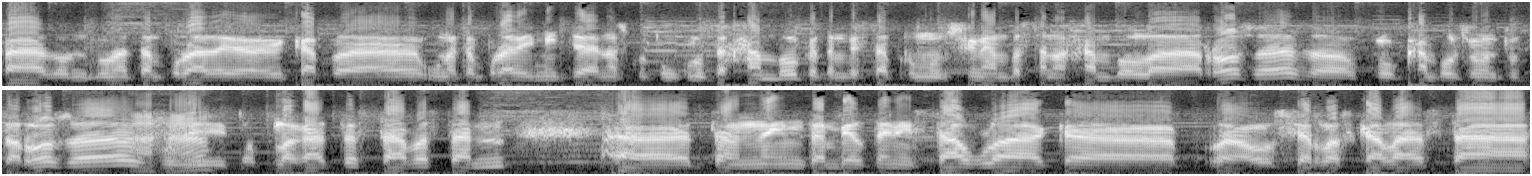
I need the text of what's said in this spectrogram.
fa doncs, una temporada cap a una temporada i mitja ha nascut un club de handball que també està promocionant bastant el handball a Roses, el club handball joventut de Roses, uh. -huh. i tot plegat està bastant eh, tenim també el tenis taula que el Cer l'Escala està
